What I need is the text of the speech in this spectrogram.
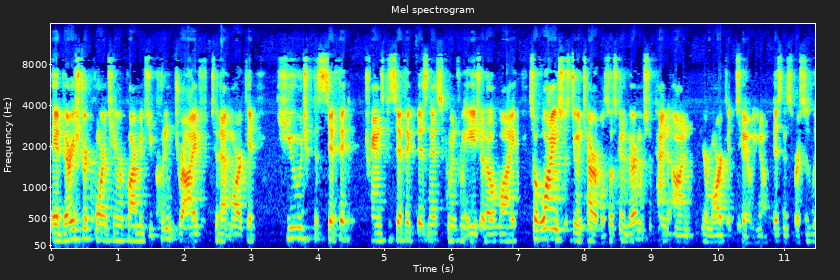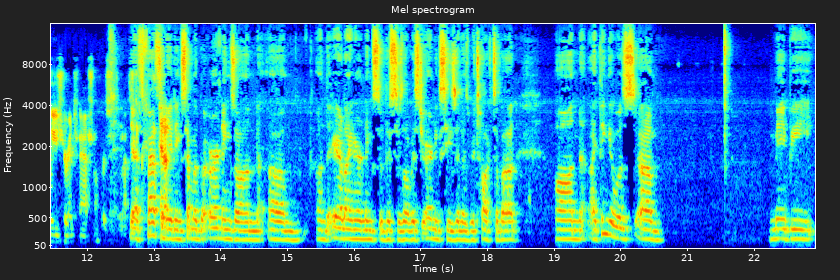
they had very strict quarantine requirements. You couldn't drive to that market. Huge Pacific trans-Pacific business coming from Asia to Hawaii. So Hawaii's just doing terrible. So it's going to very much depend on your market too. You know, business versus leisure, international versus domestic. Yeah, it's fascinating. Some of the earnings on um, on the airline earnings. So this is obviously earnings season, as we talked about. On I think it was um, maybe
